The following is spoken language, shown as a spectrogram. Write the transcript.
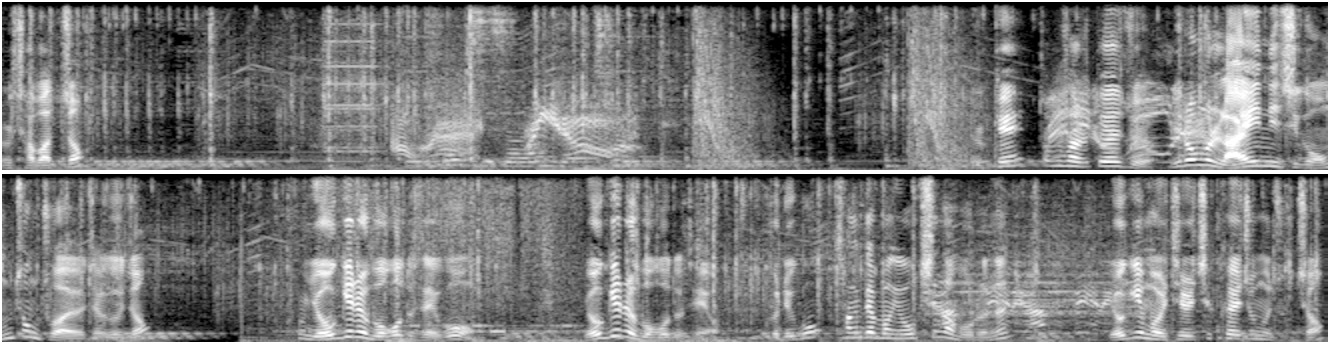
여기 잡았죠? 이렇게 점사를 또 해줘요. 이러면 라인이 지금 엄청 좋아요. 제가 그죠? 그럼 여기를 먹어도 되고 여기를 먹어도 돼요. 그리고 상대방이 혹시나 모르는 여기 멀티를 체크해주면 좋죠.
